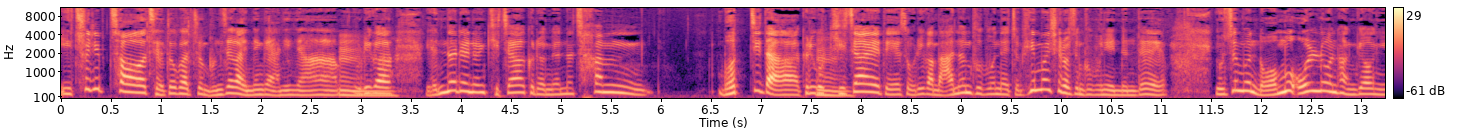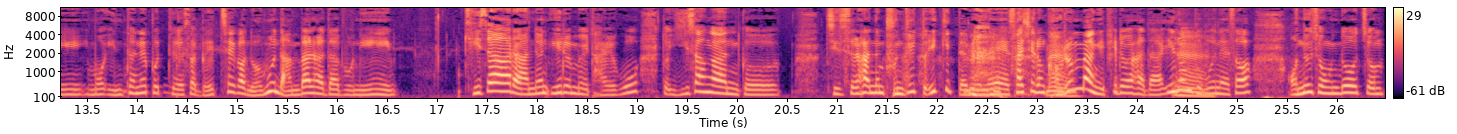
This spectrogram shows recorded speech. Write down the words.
이 출입처 제도가 좀 문제가 있는 게 아니냐. 음. 우리가 옛날에는 기자 그러면은 참 멋지다. 그리고 음. 기자에 대해서 우리가 많은 부분에 좀 힘을 실어준 부분이 있는데 요즘은 너무 언론 환경이 뭐 인터넷부터 해서 매체가 너무 남발하다 보니 기자라는 이름을 달고 또 이상한 그 짓을 하는 분들도 있기 때문에 네. 사실은 네. 걸음망이 필요하다 이런 네. 부분에서 어느 정도 좀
